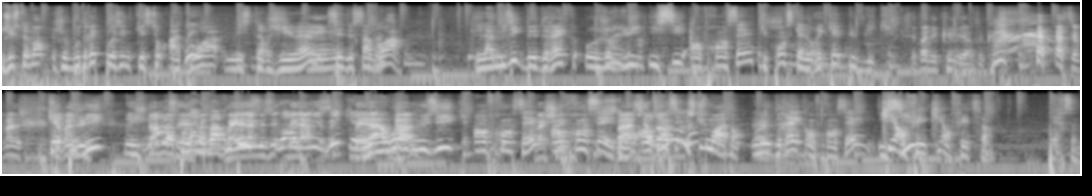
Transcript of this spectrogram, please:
justement, je voudrais te poser une question à toi, Mr. JEM. C'est de savoir la musique de Drake aujourd'hui ici en français, tu penses qu'elle aurait quel public? C'est pas du cumul en tout cas. c'est pas, quel public du... Mais je non, la, la, mais la musique, world la, music, music en français, bah, en français. Excuse-moi, attends. Le Drake en français. Qui en fait Qui en fait ça? Personne.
